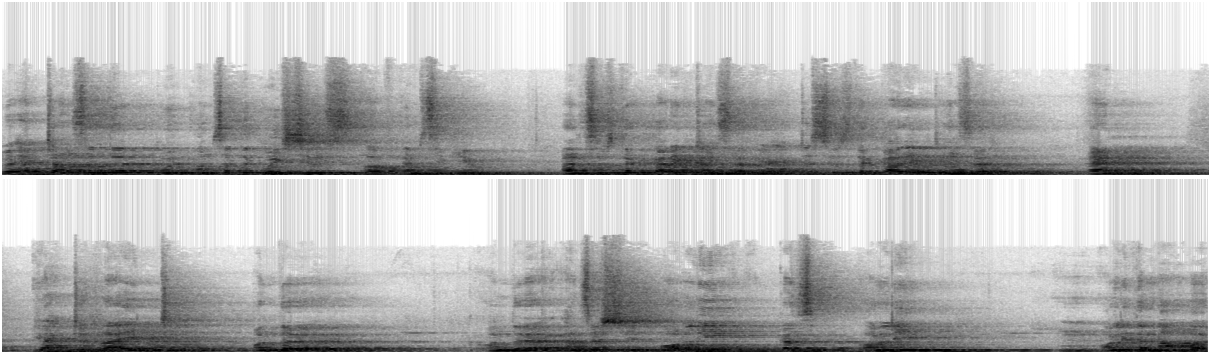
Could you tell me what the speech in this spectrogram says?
We have to answer the, answer the questions of MCQ and choose the correct answer. You have to choose the correct answer and you have to write on the on the answer sheet only only mm, only the number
